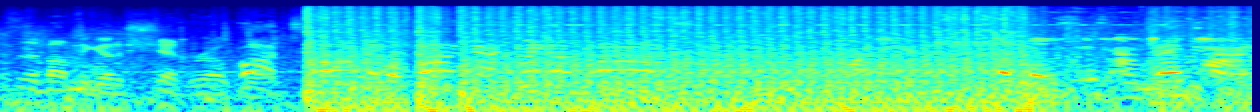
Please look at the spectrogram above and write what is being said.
This is about to go to shit real quick. Bugs! Multiple contacts! We got bugs! The base is under attack.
